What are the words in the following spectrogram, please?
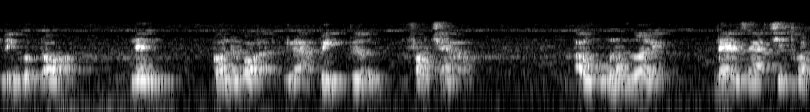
lĩnh vực đó, nên còn được gọi là vị tướng phong trào. Ông cũng là người đề ra chiến thuật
